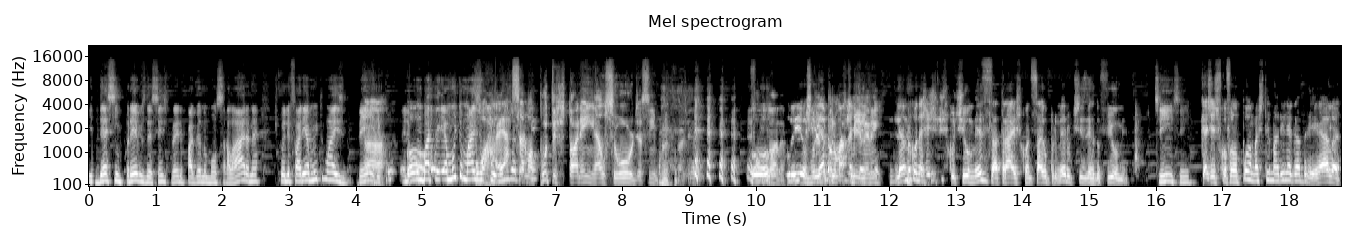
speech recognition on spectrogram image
e desse empregos decentes pra ele, pagando um bom salário, né? Tipo, ele faria muito mais bem. Ah. Ele, ele combateria muito mais Porra, Coringa essa era uma que- puta história, hein? Elseworld, assim, pra fazer. Ô, lembra pelo Mark a Miller, gente, hein? lembra quando a gente discutiu meses atrás, quando saiu o primeiro teaser do filme? Sim, sim. Que a gente ficou falando, pô, mas tem Marília Gabriela,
